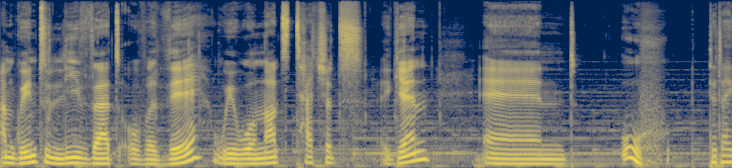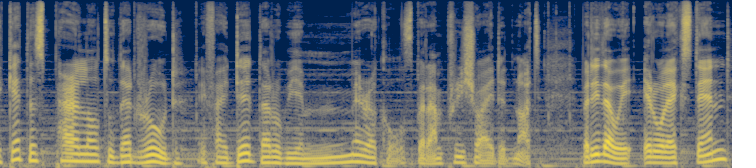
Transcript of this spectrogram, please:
I'm going to leave that over there. We will not touch it again. And, ooh, did I get this parallel to that road? If I did, that would be a miracle, but I'm pretty sure I did not. But either way, it will extend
